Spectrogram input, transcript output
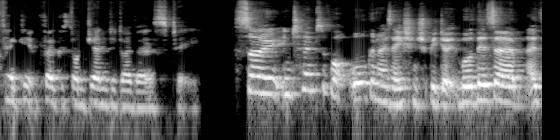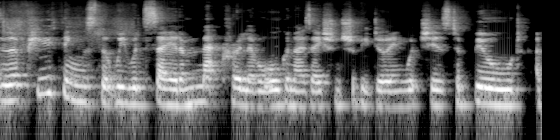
take it focused on gender diversity. So, in terms of what organisations should be doing, well, there's a there's a few things that we would say at a macro level organisations should be doing, which is to build a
